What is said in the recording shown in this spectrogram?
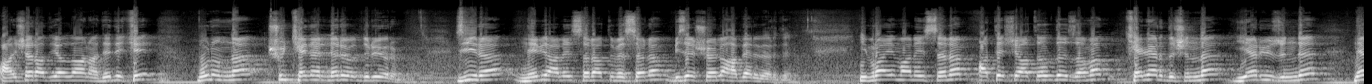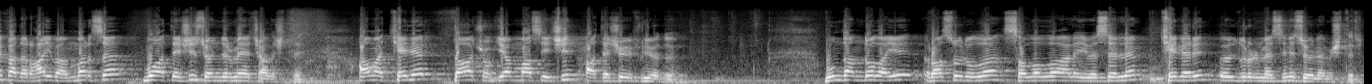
Ayşe radıyallahu anh'a dedi ki bununla şu kederleri öldürüyorum. Zira Nebi aleyhissalatü vesselam bize şöyle haber verdi. İbrahim aleyhisselam ateşe atıldığı zaman keler dışında yeryüzünde ne kadar hayvan varsa bu ateşi söndürmeye çalıştı. Ama keler daha çok yanması için ateşe üflüyordu. Bundan dolayı Resulullah sallallahu aleyhi ve sellem kelerin öldürülmesini söylemiştir.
